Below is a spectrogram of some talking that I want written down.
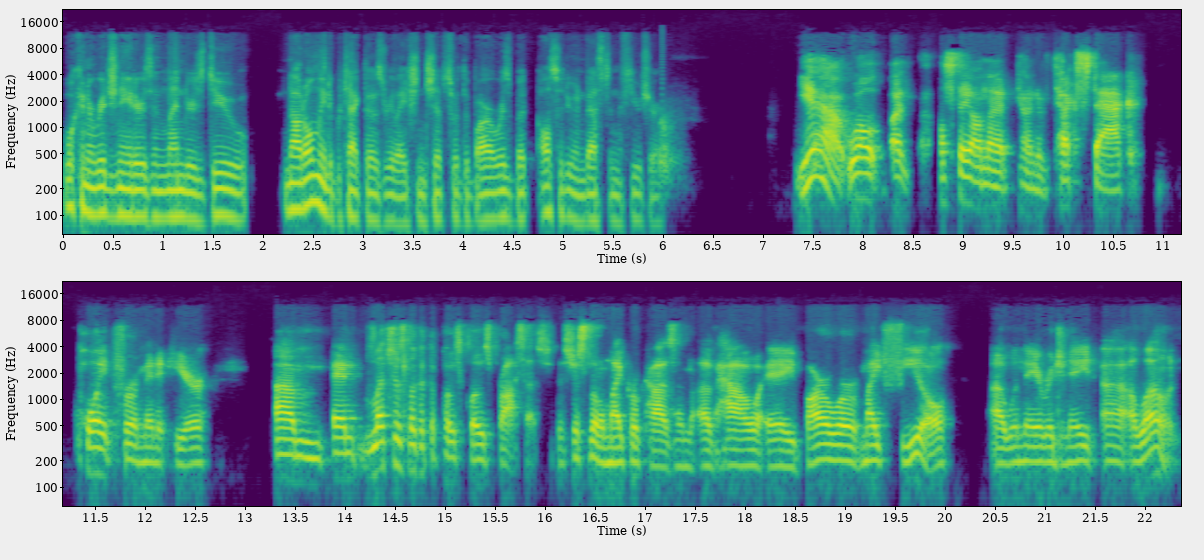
what can originators and lenders do not only to protect those relationships with the borrowers, but also to invest in the future? Yeah, well, I, will stay on that kind of tech stack point for a minute here. Um, and let's just look at the post close process. It's just a little microcosm of how a borrower might feel uh, when they originate uh, a loan.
